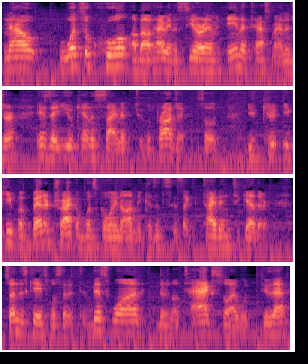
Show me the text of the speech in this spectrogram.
Now, what's so cool about having a CRM in a task manager is that you can assign it to the project. So you, you keep a better track of what's going on because it's, it's like tied in together. So in this case, we'll set it to this one. There's no tags, so I would do that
